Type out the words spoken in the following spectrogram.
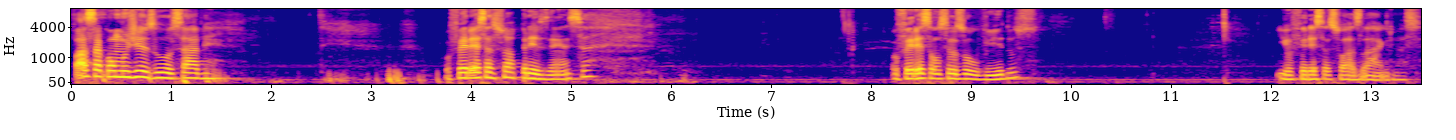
Faça como Jesus, sabe? Ofereça a sua presença. Ofereçam seus ouvidos. E ofereça as suas lágrimas.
